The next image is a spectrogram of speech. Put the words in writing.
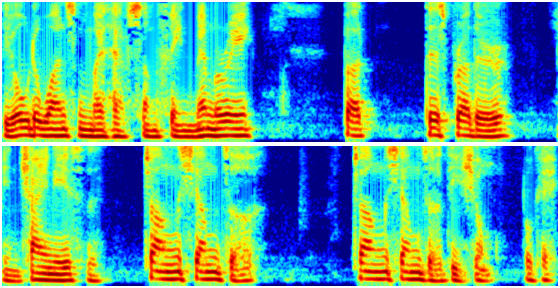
The older ones might have some faint memory, but this brother in Chinese, Zhang Xiangze, Zhang Xiangze Di Xiong. Okay.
